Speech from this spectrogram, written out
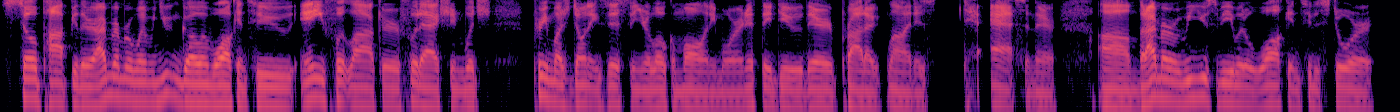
so popular. I remember when you can go and walk into any Foot Locker, Foot Action, which pretty much don't exist in your local mall anymore, and if they do, their product line is t- ass in there. Um, but I remember we used to be able to walk into the store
